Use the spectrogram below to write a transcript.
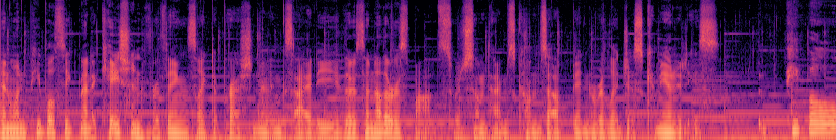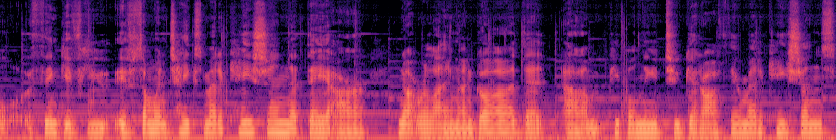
And when people seek medication for things like depression and anxiety, there's another response which sometimes comes up in religious communities. People think if you if someone takes medication that they are not relying on God, that um, people need to get off their medications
